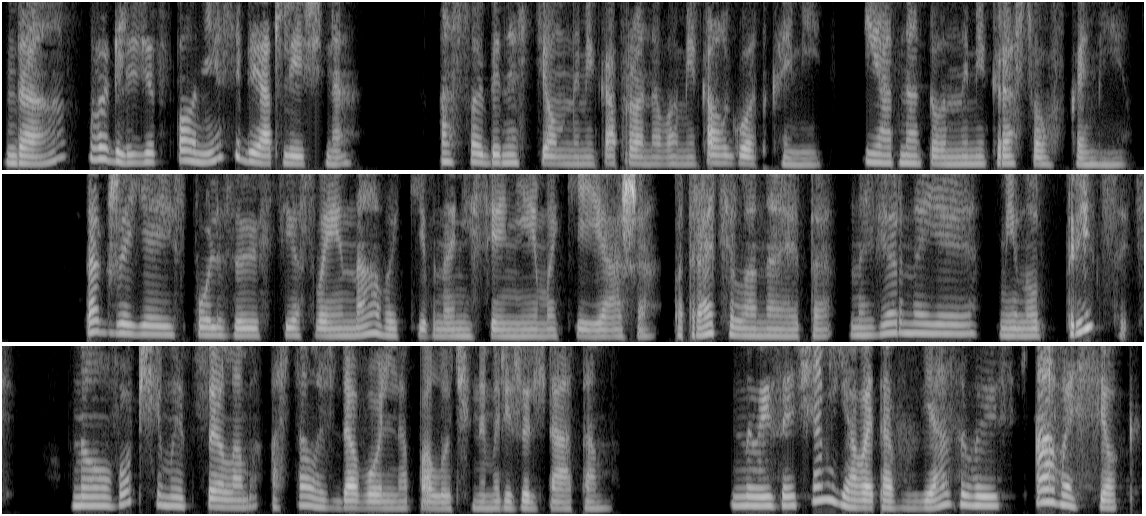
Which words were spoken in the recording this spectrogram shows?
Да, выглядит вполне себе отлично. Особенно с темными капроновыми колготками и однотонными кроссовками. Также я использую все свои навыки в нанесении макияжа. Потратила на это, наверное, минут 30. Но в общем и целом осталась довольна полученным результатом. Ну и зачем я в это ввязываюсь, а Васек?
